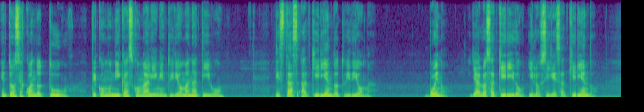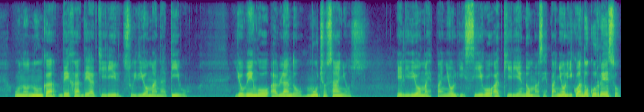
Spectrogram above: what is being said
Entonces cuando tú te comunicas con alguien en tu idioma nativo, estás adquiriendo tu idioma. Bueno, ya lo has adquirido y lo sigues adquiriendo. Uno nunca deja de adquirir su idioma nativo. Yo vengo hablando muchos años el idioma español y sigo adquiriendo más español. ¿Y cuándo ocurre eso?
